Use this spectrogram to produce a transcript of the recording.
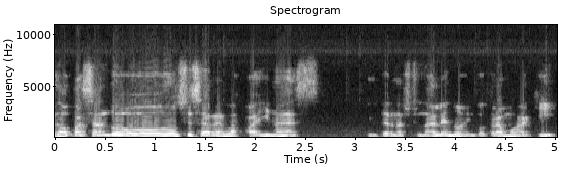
Bueno, pasando, César, en las páginas internacionales, nos encontramos aquí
